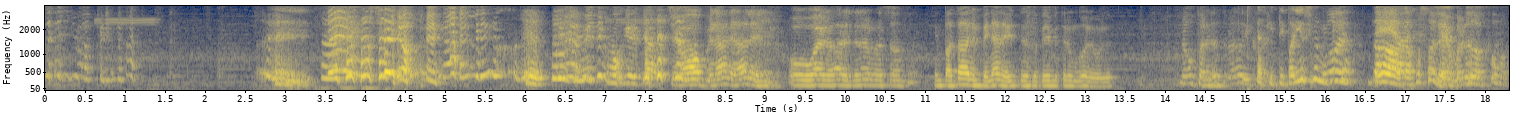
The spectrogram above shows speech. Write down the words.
Ya iba a penal. Iba a penales. Viste como que ya, che, vamos a penales, dale. Oh, bueno, dale, tenés razón. Empataban en penales, viste, no se podía meter un gol, boludo. No, para el otro lado, hijo Puta, que de... te parió encima me pega. Eh, atajó solo. Che, boludo, ¿cómo?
